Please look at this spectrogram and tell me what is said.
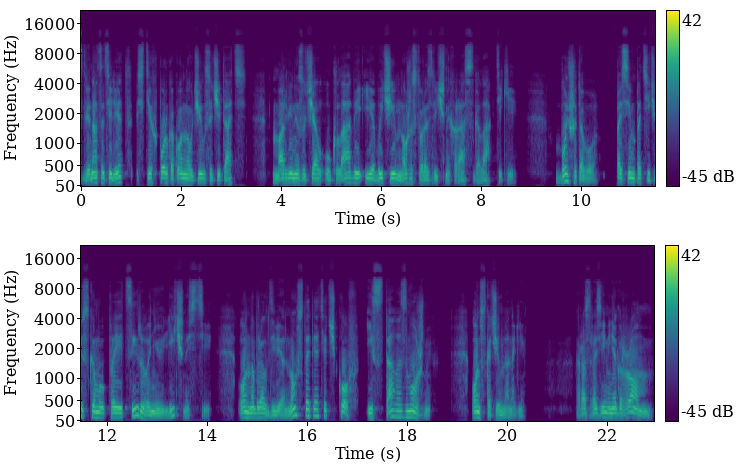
С 12 лет, с тех пор, как он научился читать, Марвин изучал уклады и обычаи множества различных рас галактики. Больше того, по симпатическому проецированию личности он набрал 95 очков из 100 возможных. Он вскочил на ноги. «Разрази меня гром!»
